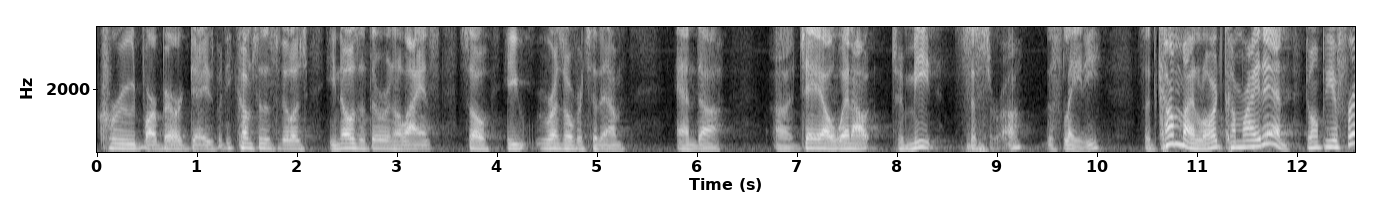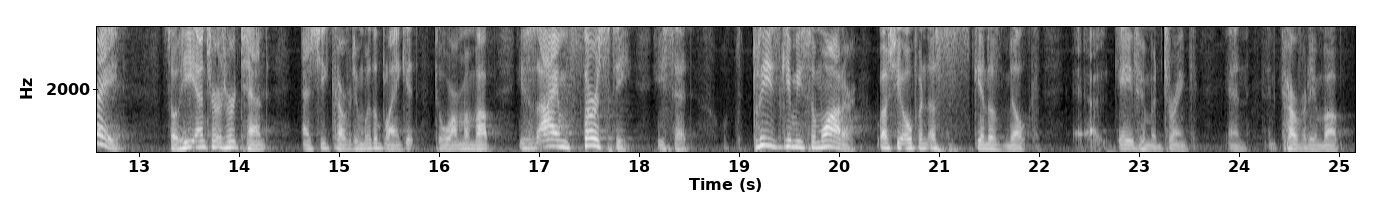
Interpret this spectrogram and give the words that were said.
crude, barbaric days, but he comes to this village. He knows that they're in alliance, so he runs over to them. And uh, uh, Jael went out to meet Sisera, this lady, said, Come, my lord, come right in. Don't be afraid. So he entered her tent, and she covered him with a blanket to warm him up. He says, I am thirsty. He said, Please give me some water. Well, she opened a skin of milk, uh, gave him a drink, and, and covered him up.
